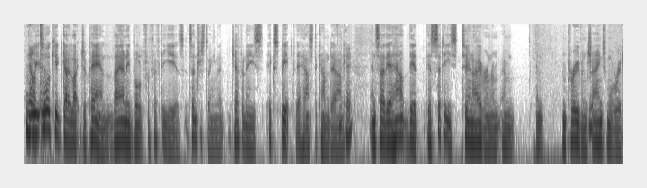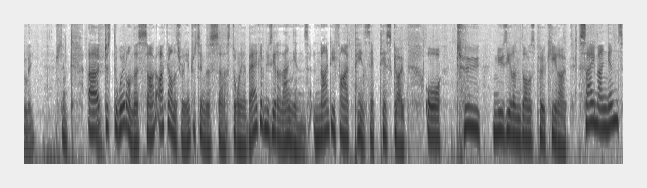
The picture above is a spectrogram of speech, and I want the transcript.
Now, we, to- or we could go like Japan. They only build for 50 years. It's interesting that Japanese expect their house to come down. okay. And so their, their, their cities turn over and, and, and improve and change more readily. Interesting. Uh, just a word on this. So I found this really interesting. This uh, story: a bag of New Zealand onions, ninety-five pence at Tesco, or two New Zealand dollars per kilo. Same onions,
